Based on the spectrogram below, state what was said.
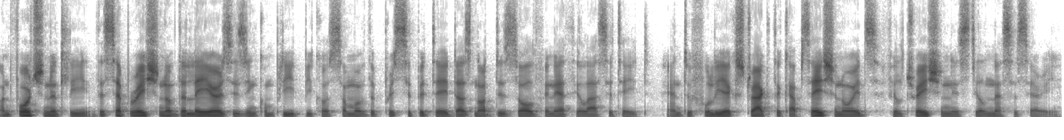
Unfortunately, the separation of the layers is incomplete because some of the precipitate does not dissolve in ethyl acetate, and to fully extract the capsaicinoids, filtration is still necessary.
